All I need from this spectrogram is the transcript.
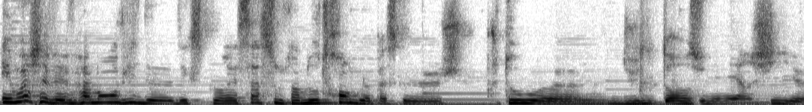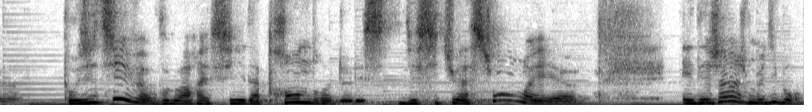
Et moi, j'avais vraiment envie d'explorer ça sous un autre angle parce que je suis plutôt dans une énergie positive, à vouloir essayer d'apprendre de des situations et et déjà, je me dis, bon,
